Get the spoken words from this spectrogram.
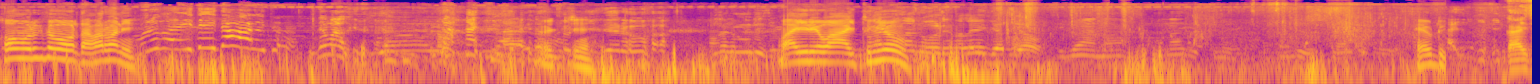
হা মুরুক তো বর্তা পারবানি বুঝছি ভাই রে ভাই তুমিও? গাইজ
